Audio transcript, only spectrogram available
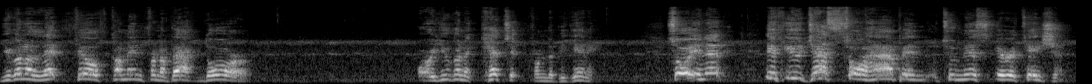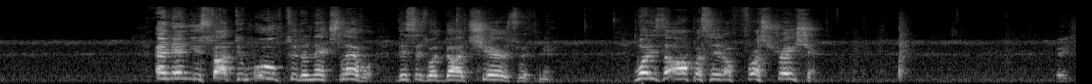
You're going to let filth come in from the back door, or you're going to catch it from the beginning. So, in that, if you just so happen to miss irritation, and then you start to move to the next level. This is what God shares with me. What is the opposite of frustration? Patience.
